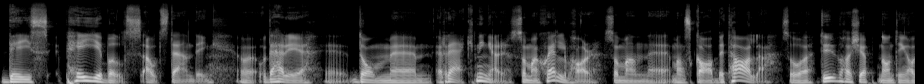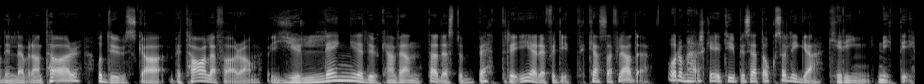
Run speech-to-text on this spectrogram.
Days Payables Outstanding. Och det här är eh, de eh, räkningar som man själv har som man, eh, man ska betala. Så du har köpt någonting av din leverantör och du ska betala för dem. Ju längre du kan vänta, desto bättre är det för ditt kassaflöde. Och de här ska ju typiskt sett också ligga kring 90.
